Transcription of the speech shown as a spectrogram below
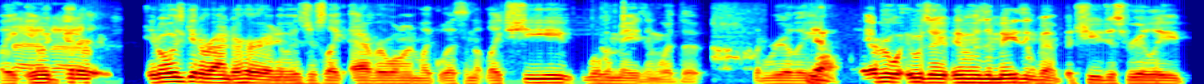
Like it And, would get uh, her. It always get around to her, and it was just like everyone like listen. Like she was amazing with it. Really, Yeah. Everyone, it was a it was an amazing event, but she just really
